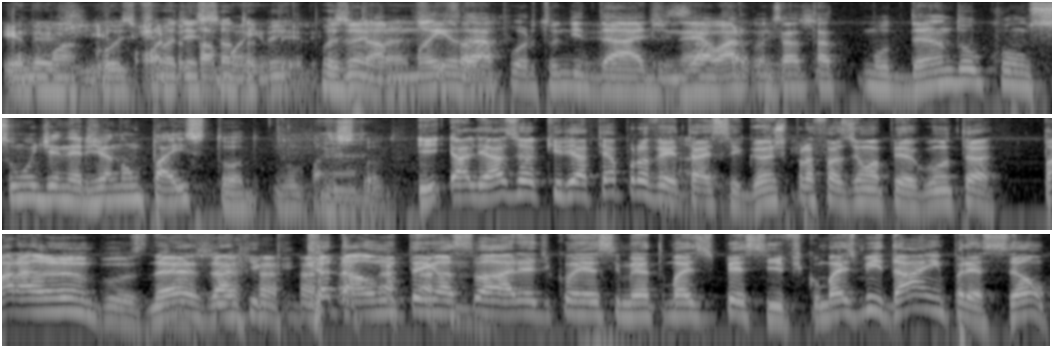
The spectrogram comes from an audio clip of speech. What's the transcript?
energia. Uma coisa que chama atenção também. Dele. Pois é, o tamanho da oportunidade, é, né? O ar-condicionado está mudando o consumo de energia num país todo. Num país é. todo. E, aliás, eu queria até aproveitar ah. esse gancho para fazer uma pergunta para ambos, né? Já que cada um tem a sua área de conhecimento mais específico. Mas me dá a impressão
